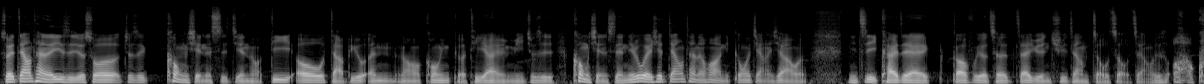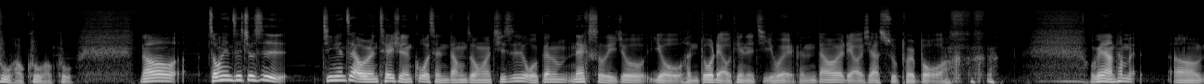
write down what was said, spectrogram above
所以 downtime 的意思就是说，就是空闲的时间哦，D O W N，然后空一个 T I M E，就是空闲时间。你如果有些 downtime 的话，你跟我讲一下，我你自己开这台高尔夫球车在园区这样走走，这样我就说哇，好酷，好酷，好酷。然后总而言之就是。今天在 orientation 的过程当中啊，其实我跟 Nextly 就有很多聊天的机会，可能大家会聊一下 Super Bowl 啊。我跟你讲，他们呃，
